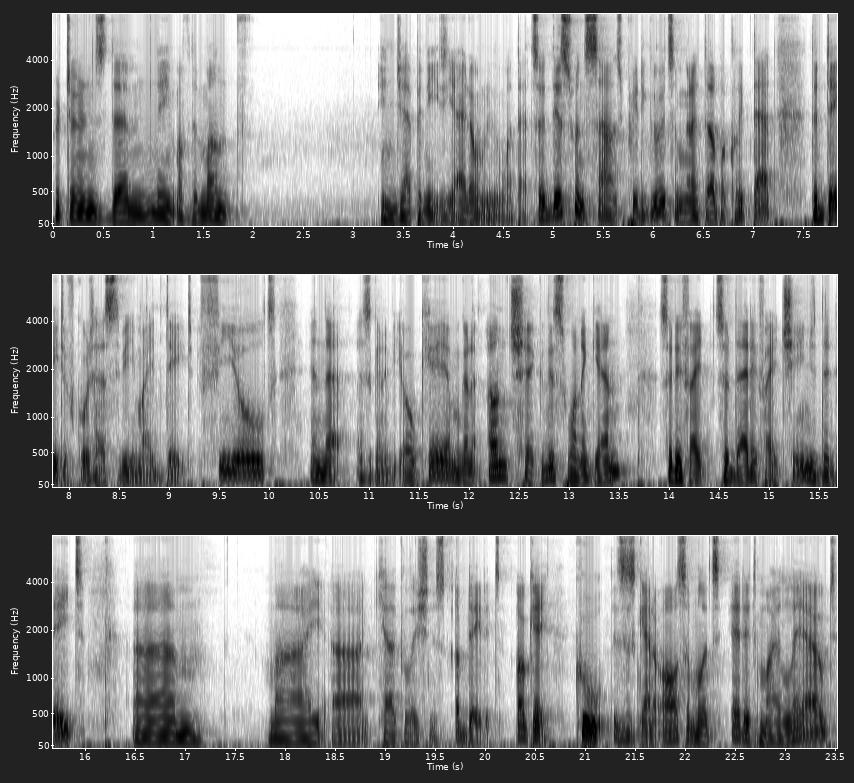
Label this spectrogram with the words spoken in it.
returns the name of the month in Japanese. Yeah, I don't really want that. So this one sounds pretty good. So I'm going to double click that. The date, of course, has to be my date field. And that is going to be okay. I'm going to uncheck this one again. So that if I, so that if I change the date, um, my uh, calculation is updated. Okay, cool. This is kind of awesome. Let's edit my layout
